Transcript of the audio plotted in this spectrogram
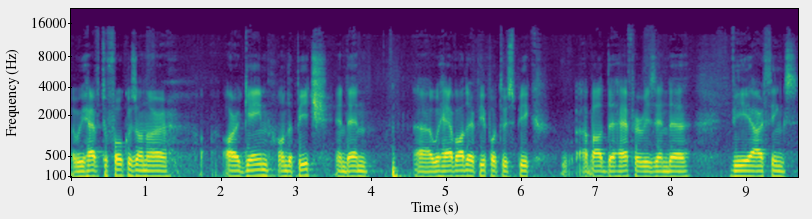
we have to focus on our our game on the pitch, and then uh, we have other people to speak about the referees and the VAR things.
